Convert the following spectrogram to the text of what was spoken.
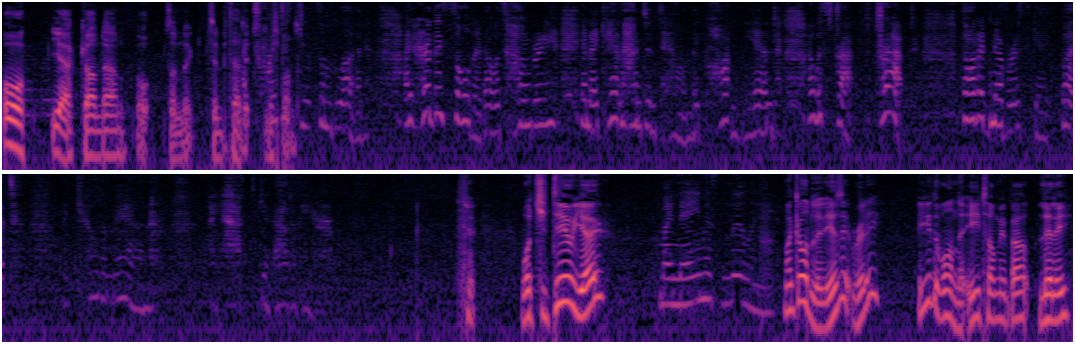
Or, yeah, calm down, or something I sympathetic tried response. to steal some blood. I heard they sold it. I was hungry, and I can't hunt in town. They caught me, and I was trapped. Trapped. Thought I'd never escape, but I killed a man. I have to get out of here. What's your deal, yo? My name is Lily. My god, Lily, is it really? Are you the one that E told me about? Lily?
